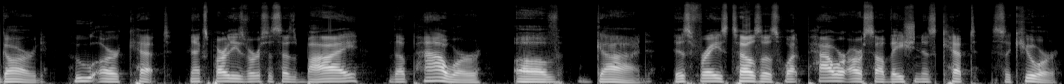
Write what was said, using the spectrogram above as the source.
guard, who are kept. Next part of these verses says, by the power of God. This phrase tells us what power our salvation is kept secure.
